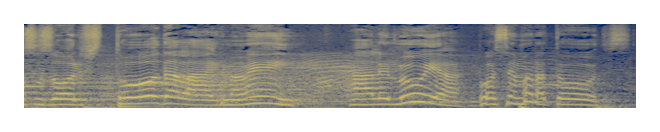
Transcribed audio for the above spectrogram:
nossos olhos toda lágrima, amém? Aleluia! Boa semana a todos.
